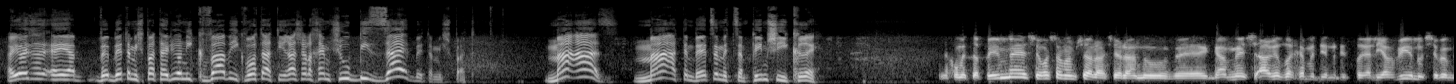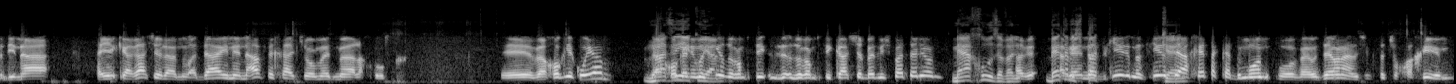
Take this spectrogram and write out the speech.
היועץ, אה, ובית המשפט העליון נקבע בעקבות העתירה שלכם שהוא ביזה את בית המשפט. מה אז? מה אתם בעצם מצפים שיקרה? אנחנו מצפים אה, שראש הממשלה שלנו וגם שאר אזרחי מדינת ישראל יבינו שבמדינה היקרה שלנו עדיין אין אף אחד שעומד מעל החוק. אה, והחוק יקוים. מה זה יקוים? מזכיר, זו גם, פסיק, זו, גם פסיקה של בית משפט עליון. מאה אחוז, אבל הרי, בית הרי המשפט... נזכיר, נזכיר כן. שהחטא הקדמון פה, ואת זה אנשים קצת שוכחים,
